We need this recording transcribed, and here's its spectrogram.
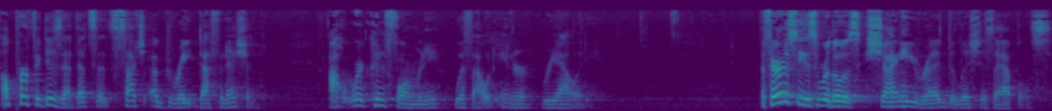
How perfect is that? That's, that's such a great definition. Outward conformity without inner reality. The Pharisees were those shiny, red, delicious apples.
